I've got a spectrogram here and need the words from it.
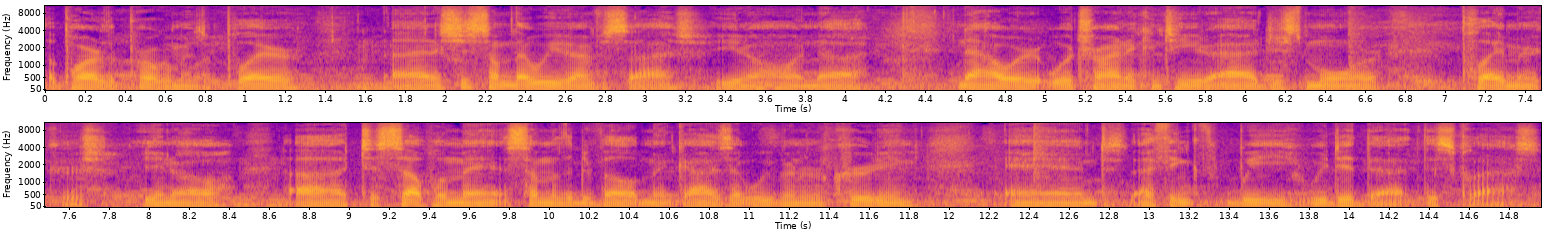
a part of the program as a player, mm-hmm. and it's just something that we've emphasized, you know. And uh, now we're, we're trying to continue to add just more playmakers, you know, mm-hmm. uh, to supplement some of the development guys that we've been recruiting, and I think we we did that this class.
